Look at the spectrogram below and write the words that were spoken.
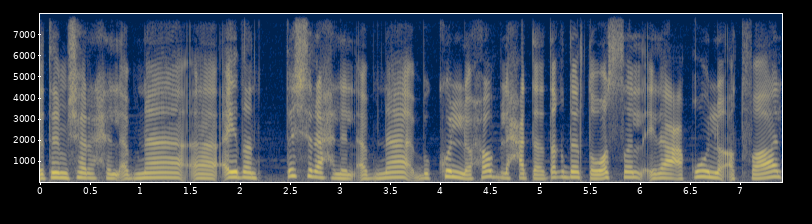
تتم شرح الأبناء آه، أيضا تشرح للأبناء بكل حب لحتى تقدر توصل إلى عقول الأطفال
